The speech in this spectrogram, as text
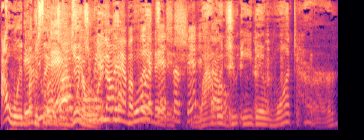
I wouldn't. If I'm just you saying ask in general. you You don't have a want- foot That's your fetish. fetish. Why though. would you even want her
